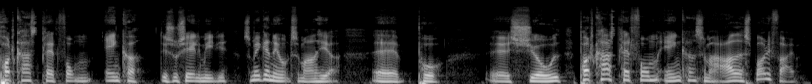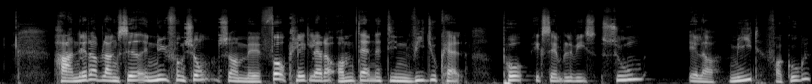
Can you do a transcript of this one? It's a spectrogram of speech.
podcastplatformen Anchor, det sociale medie, som ikke er nævnt så meget her øh, på øh, showet. Podcastplatformen Anchor, som er ejet af Spotify, har netop lanceret en ny funktion, som med få klik lader dig omdanne din videokald på eksempelvis Zoom eller Meet fra Google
